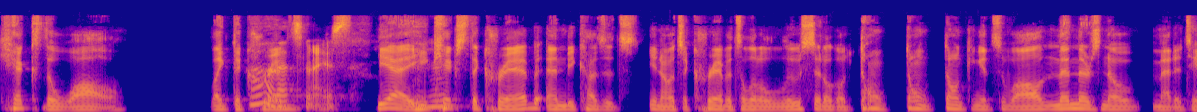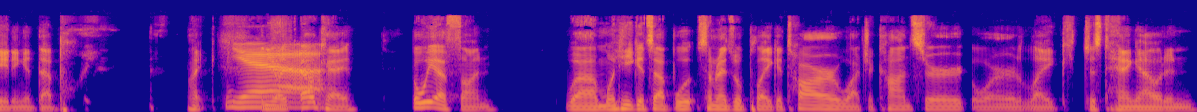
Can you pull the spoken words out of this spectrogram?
kick the wall like the oh, crib that's nice. yeah he Mhm. kicks the crib and because it's you know it's a crib it's a little loose it'll go donk donk donk against the wall and then there's no meditating at that point like Yeah. you're like okay but we have fun um, when he gets up we'll, sometimes we'll play guitar watch a concert or like just hang out and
